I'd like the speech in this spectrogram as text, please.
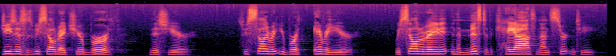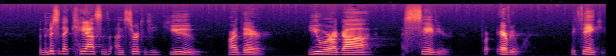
Jesus, as we celebrate your birth this year, as we celebrate your birth every year, we celebrate it in the midst of the chaos and uncertainty. But in the midst of that chaos and uncertainty, you are there. You are a God, Savior for everyone. We thank you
